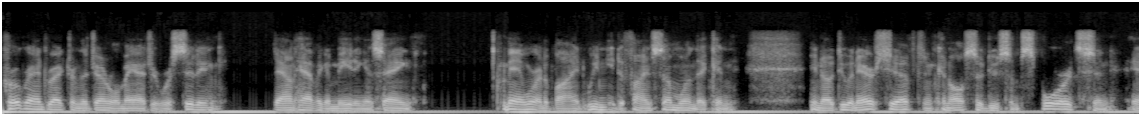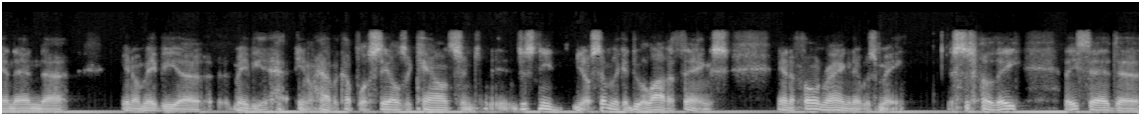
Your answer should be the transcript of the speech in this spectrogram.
program director and the general manager were sitting down having a meeting and saying, Man, we're in a bind. We need to find someone that can, you know, do an air shift and can also do some sports and and then uh, you know maybe uh maybe you know have a couple of sales accounts and just need you know someone that can do a lot of things. And a phone rang and it was me. So they they said uh,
